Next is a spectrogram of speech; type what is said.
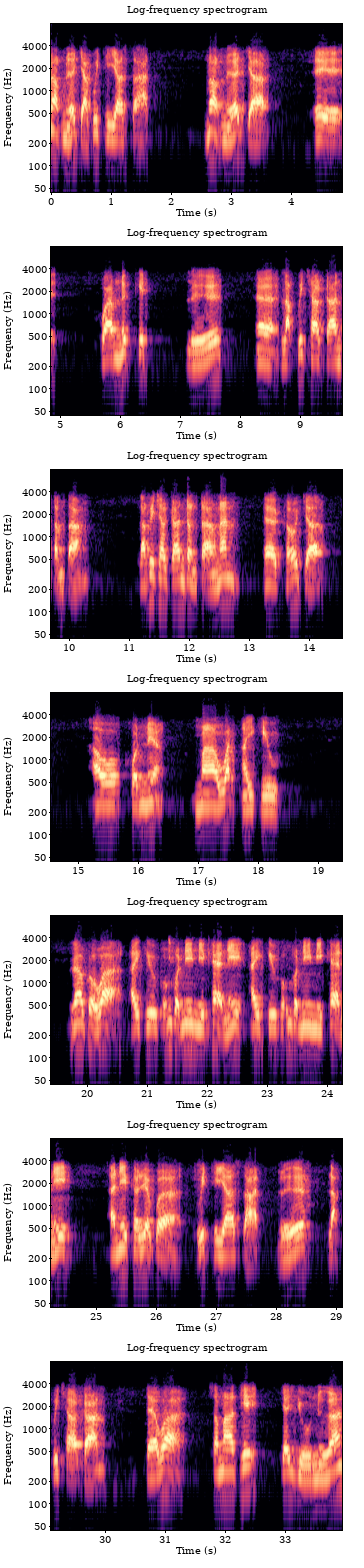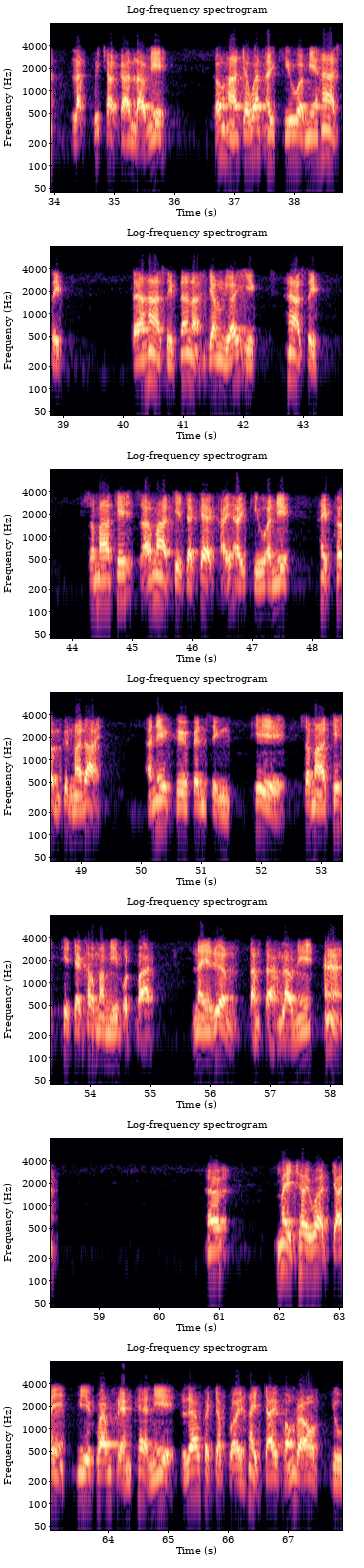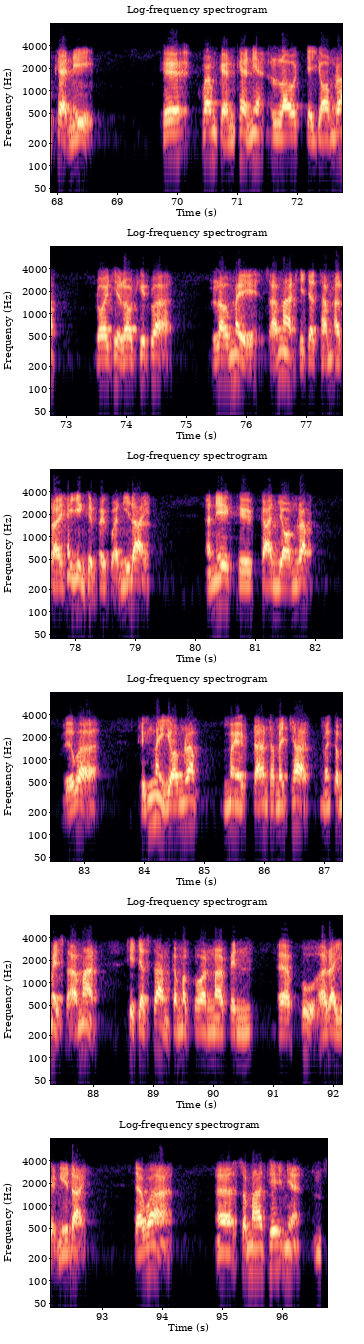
นอกเหนือจากวิทยาศาสตร์ นอกเหนือจากความนึกคิดหรือหลักวิชาการต่างๆ หลักวิชาการต่างๆ นั้นเเขาจะเอาคนเนี่ยมาวัดไอคิวแล้วก็ว่าไอคิวของคนนี้มีแค่นี้ไอคิวของคนนี้มีแค่นี้ อันนี้เขาเรียกว่าวิทยาศาสตร์ หรือ หลักวิชาการ แต่ว่าสมาธิจะอยู่เหนือหลักวิชาการเหล่านี้ เขาอาจจะวัดไอคิวว่ามีห้าสิบแต่ห้าสิบนั้นน่ะ ยังเหลืออีกห้าสิบสมาธิสามารถที่จะแก้ไขไอคิวอันนี้ให้เพิ่มขึ้นมาได้ อันนี้คือเป็นสิ่งที่สมาธิที่จะเข้ามามีบทบาทในเรื่องต่าง ๆ เหล่านี้ ไม่ใช่ว่าใจมีความแกร่งแค่นี้ แล้วก็จะปล่อยให้ใจของเราอยู่แค่นี้คือความแกร่งแค่นี้เราจะยอมรับ โดยที่เราคิดว่าเราไม่สามารถที่จะทำอะไรให้ยิ่งขึ้นไปกว่านี้ได้ อันนี้คือการยอมรับ หรือว่าถึงไม่ยอมรับไม่ตามธรรมชาติ มันก็ไม่สามารถ ที่จะสร้างกรรมกรมาเป็นผู้อะไรอย่างนี้ได้ แต่ว่าสมาธิเนี่ย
